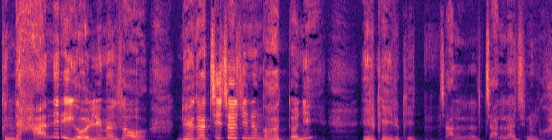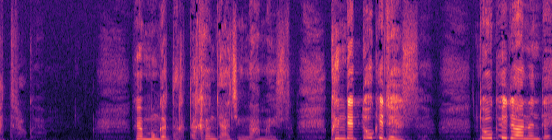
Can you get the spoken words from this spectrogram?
근데 하늘이 열리면서 뇌가 찢어지는 것 같더니 이렇게 이렇게 잘, 잘라지는 것 같더라고요. 뭔가 딱딱한 게 아직 남아 있어. 근데 또 기도했어요. 또 기도하는데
